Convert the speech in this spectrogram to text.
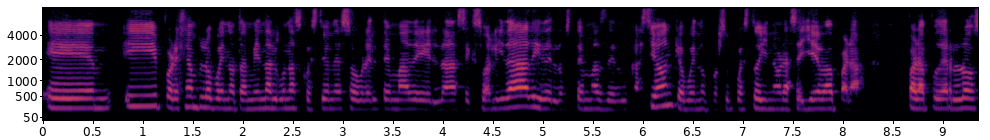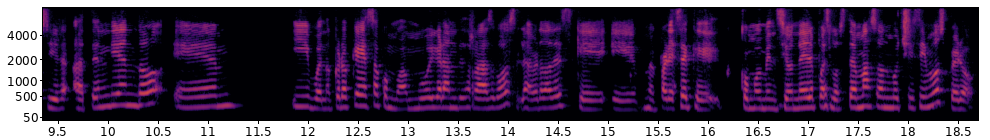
Em, y, por ejemplo, bueno, también algunas cuestiones sobre el tema de la sexualidad y de los temas de educación, que bueno, por supuesto, Inora se lleva para, para poderlos ir atendiendo. Em, y bueno, creo que eso como a muy grandes rasgos, la verdad es que eh, me parece que, como mencioné, pues los temas son muchísimos, pero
